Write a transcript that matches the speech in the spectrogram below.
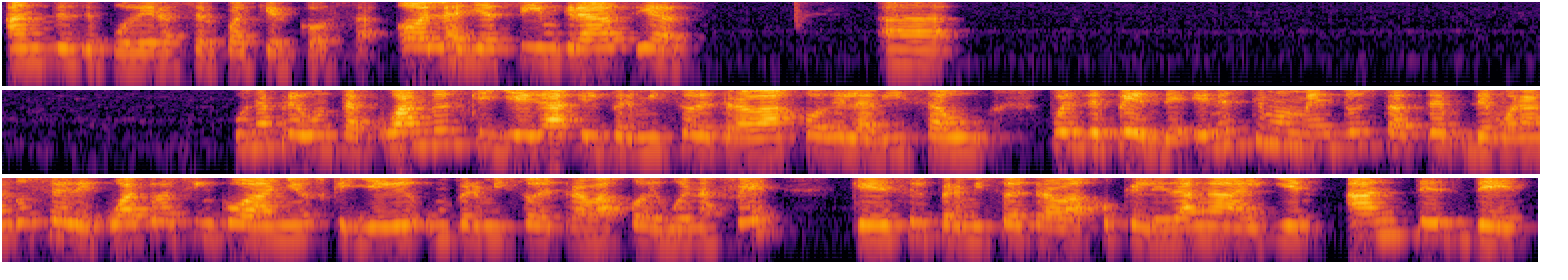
antes de poder hacer cualquier cosa. Hola, Yacim, gracias. Ah, una pregunta, ¿cuándo es que llega el permiso de trabajo de la visa U? Pues depende, en este momento está demorándose de cuatro a cinco años que llegue un permiso de trabajo de buena fe, que es el permiso de trabajo que le dan a alguien antes de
